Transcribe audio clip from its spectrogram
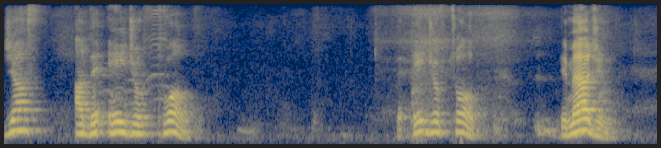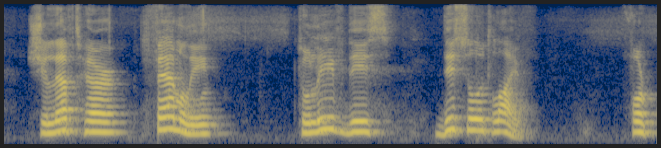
just at the age of 12. The age of 12. Imagine, she left her family to live this dissolute life for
